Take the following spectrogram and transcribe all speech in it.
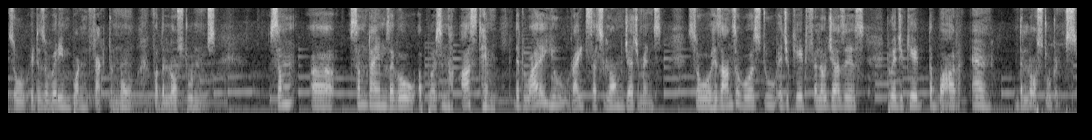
So, it is a very important fact to know for the law students. Some uh, some times ago a person asked him that why you write such long judgments. So his answer was to educate fellow judges to educate the bar and the law students.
